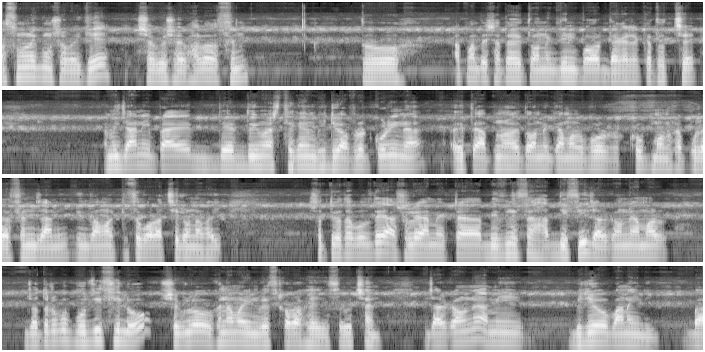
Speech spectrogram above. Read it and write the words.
আসসালামু আলাইকুম সবাইকে। আশা করি সবাই ভালো আছেন। তো আপনাদের সাথে হয়তো অনেক দিন পর দেখা সাক্ষাৎ হচ্ছে। আমি জানি প্রায় দেড় দুই মাস থেকে আমি ভিডিও আপলোড করি না। এতে আপনারা হয়তো অনেকে আমার উপর খুব মন খারাপ করে আছেন, জানি। কিন্তু আমার কিছু করার ছিল না ভাই। সত্যি কথা বলতে আসলে আমি একটা বিজনেসে হাত দিছি, যার কারণে আমার যতটুকু পুঁজি ছিল, সেগুলো ওখানে আমার ইনভেস্ট করা হয়ে গেছে, বুঝছেন? যার কারণে আমি ভিডিও বানাইনি বা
